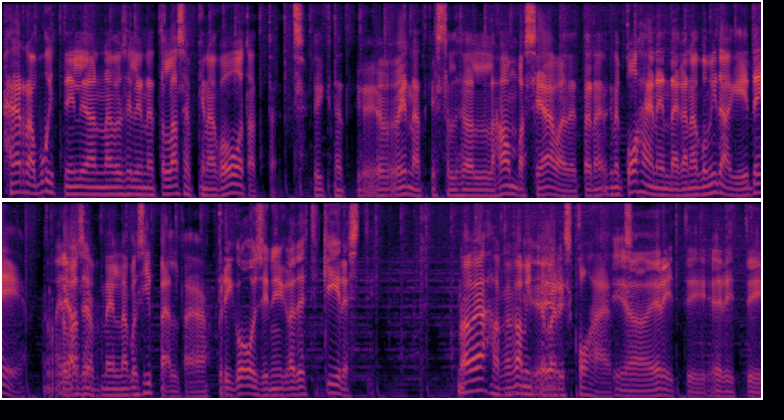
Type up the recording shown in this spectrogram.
härra Putinil on nagu selline, et ta lasebki nagu oodata, et kõik need vennad, kes tal seal hambasse jäävad, et ta kohe nendega nagu midagi ei tee. ta laseb neil nagu sipelda ja. Prigoziniga tehti kiiresti. Nojah, aga ka mitte päris kohe et.... ja eriti, eriti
